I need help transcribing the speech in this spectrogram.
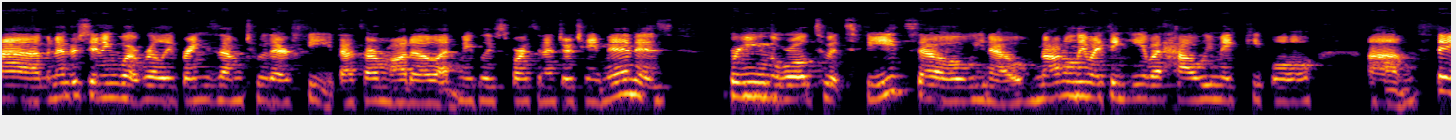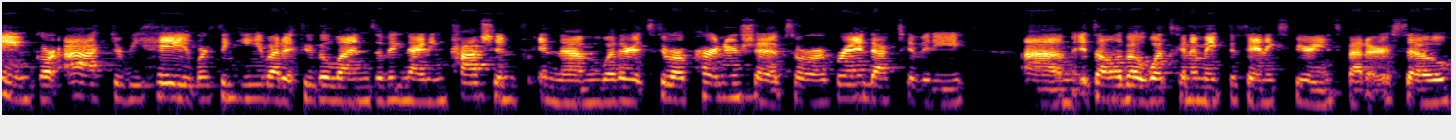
um, and understanding what really brings them to their feet. That's our motto at Maple Leaf Sports and Entertainment is bringing the world to its feet. So, you know, not only am I thinking about how we make people um, think or act or behave, we're thinking about it through the lens of igniting passion in them, whether it's through our partnerships or our brand activity. Um, it's all about what's going to make the fan experience better. So,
